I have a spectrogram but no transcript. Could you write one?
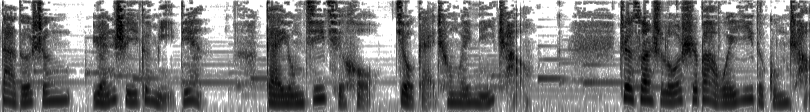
大德生原是一个米店，改用机器后就改称为米厂，这算是罗师坝唯一的工厂。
